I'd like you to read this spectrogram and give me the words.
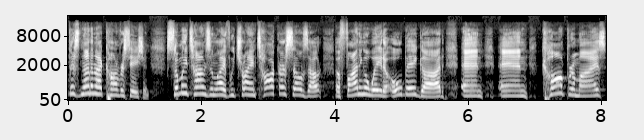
There's none of that conversation. So many times in life, we try and talk ourselves out of finding a way to obey God and, and compromise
